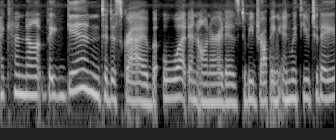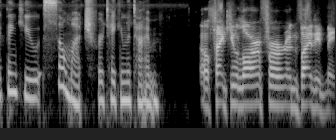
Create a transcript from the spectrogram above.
I cannot begin to describe what an honor it is to be dropping in with you today. Thank you so much for taking the time. Oh, thank you, Laura, for inviting me.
